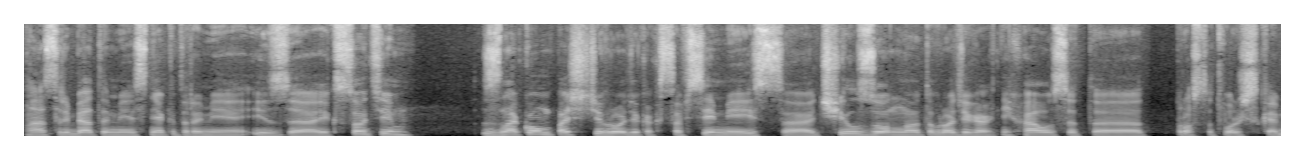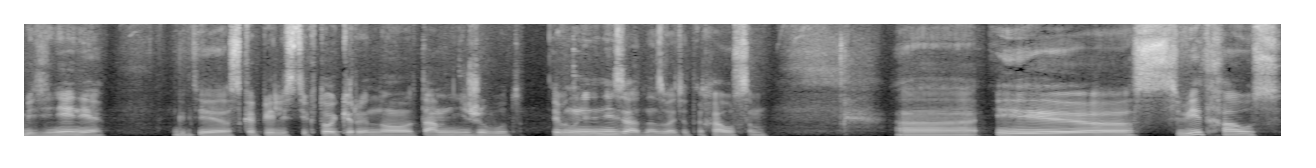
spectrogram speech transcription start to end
а, с ребятами, с некоторыми из EXO Team знаком почти вроде как со всеми из Chill Zone, но это вроде как не хаос, это просто творческое объединение, где скопились тиктокеры, но там не живут. И, ну, нельзя назвать это хаосом. И uh, Sweet House,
